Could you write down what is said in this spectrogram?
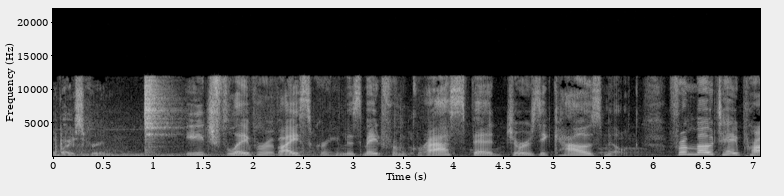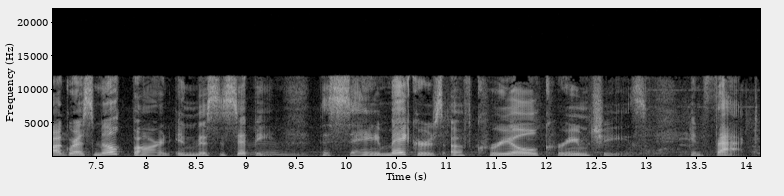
of ice cream. Each flavor of ice cream is made from grass fed Jersey cow's milk from Mote Progress Milk Barn in Mississippi, the same makers of Creole cream cheese. In fact,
